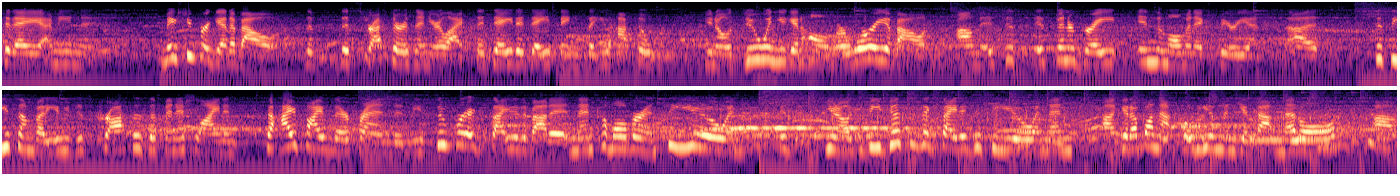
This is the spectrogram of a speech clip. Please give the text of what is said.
today, I mean, makes you forget about the, the stressors in your life, the day-to-day things that you have to, you know, do when you get home or worry about. Um, it's just, it's been a great in-the-moment experience. Uh, to see somebody who just crosses the finish line and to high five their friend and be super excited about it and then come over and see you and you know to be just as excited to see you and then uh, get up on that podium and get that medal um,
